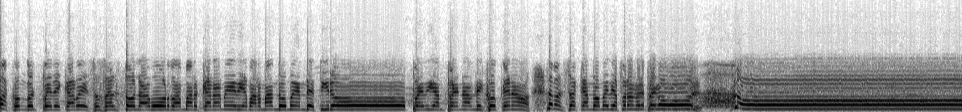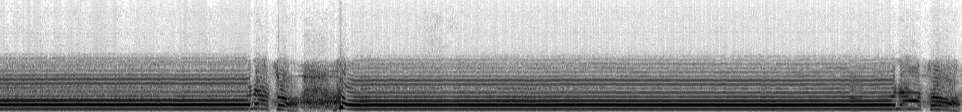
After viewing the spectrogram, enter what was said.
Va con golpe de cabeza. Saltó la borda. Marca la media. Armando Méndez tiró. Pedían penal. Dijo que no. La van sacando a media. Fernández pegó gol. ¡Golazo! ¡Golazo!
